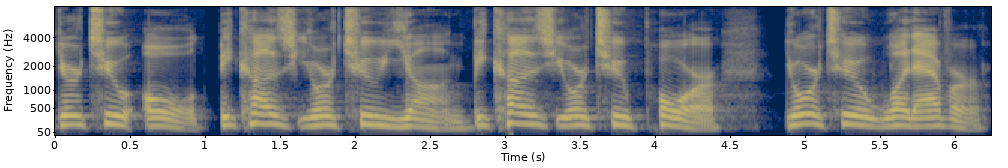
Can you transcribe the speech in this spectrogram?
you're too old, because you're too young, because you're too poor, you're too whatever.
